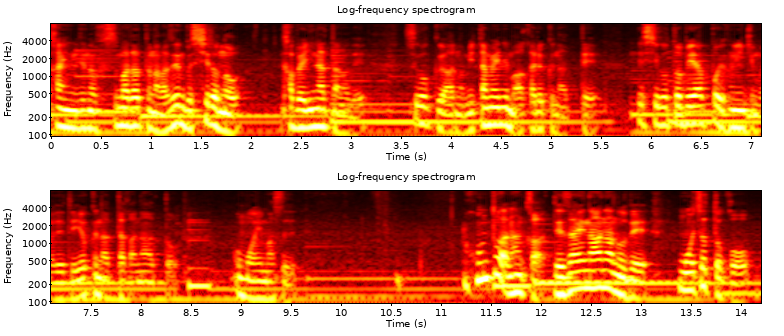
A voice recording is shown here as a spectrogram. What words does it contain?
感じの襖だったのが全部白の壁になったのですごくあの見た目にも明るくなってで仕事部屋っぽい雰囲気も出て良くなったかなと思います。本当はなんかデザイナーなのでもうちょっとこう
